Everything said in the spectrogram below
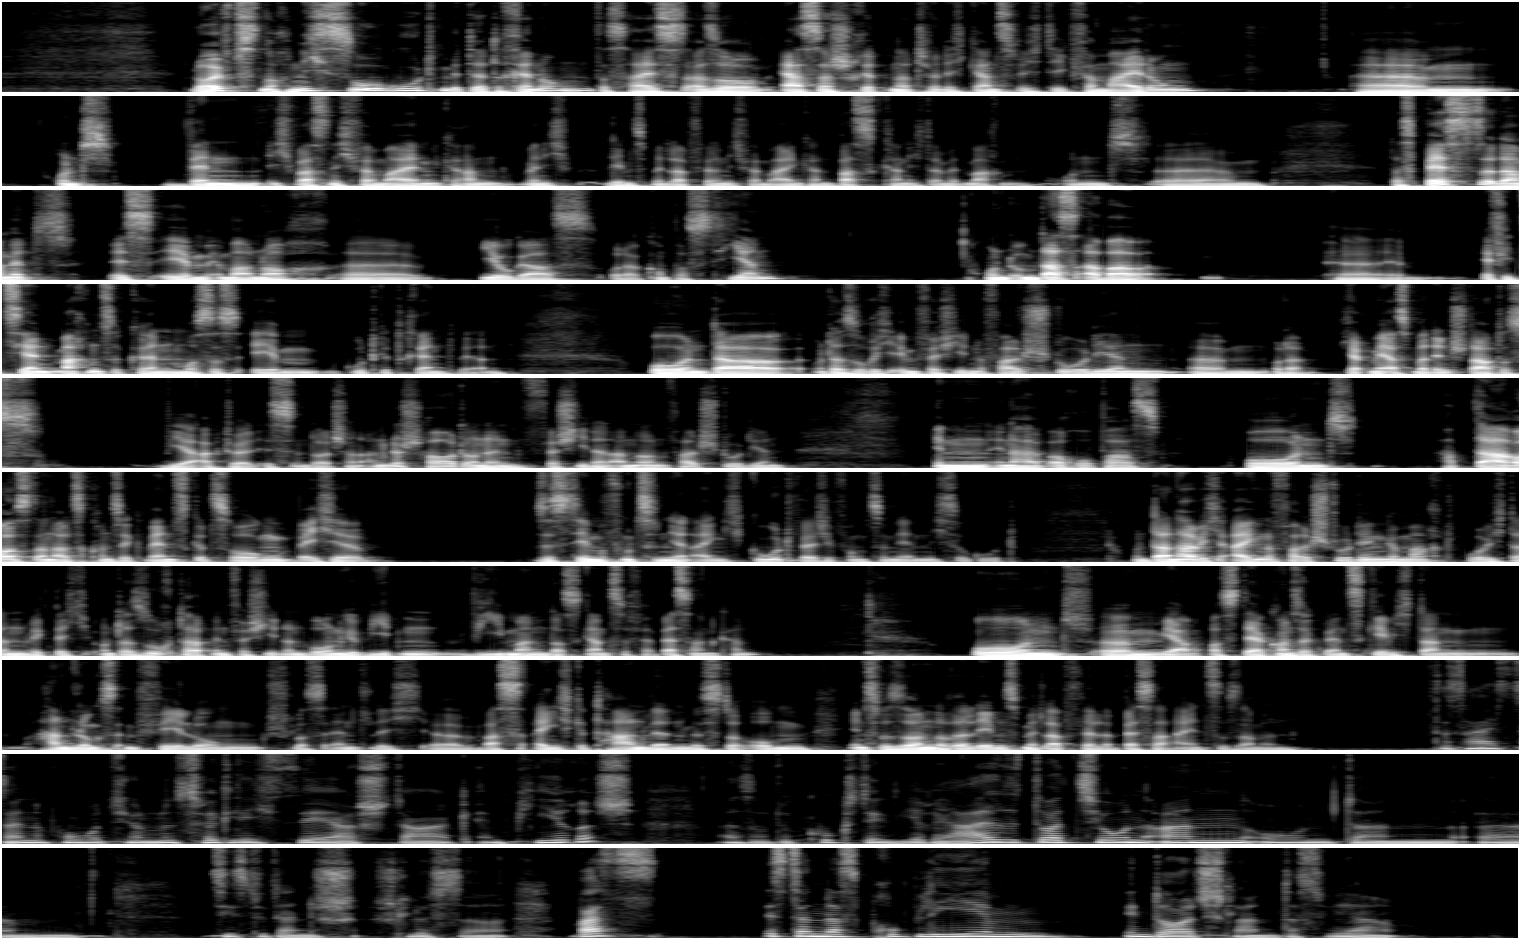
läuft es noch nicht so gut mit der Trennung. Das heißt also, erster Schritt natürlich ganz wichtig, Vermeidung. Ähm, und wenn ich was nicht vermeiden kann, wenn ich Lebensmittelabfälle nicht vermeiden kann, was kann ich damit machen? Und ähm, das Beste damit ist eben immer noch äh, Biogas oder Kompostieren. Und um das aber äh, effizient machen zu können, muss es eben gut getrennt werden. Und da untersuche ich eben verschiedene Fallstudien ähm, oder ich habe mir erstmal den Status, wie er aktuell ist, in Deutschland angeschaut und in verschiedenen anderen Fallstudien in, innerhalb Europas und habe daraus dann als Konsequenz gezogen, welche Systeme funktionieren eigentlich gut, welche funktionieren nicht so gut. Und dann habe ich eigene Fallstudien gemacht, wo ich dann wirklich untersucht habe in verschiedenen Wohngebieten, wie man das Ganze verbessern kann. Und ähm, ja, aus der Konsequenz gebe ich dann Handlungsempfehlungen schlussendlich, äh, was eigentlich getan werden müsste, um insbesondere Lebensmittelabfälle besser einzusammeln. Das heißt, deine Promotion ist wirklich sehr stark empirisch. Also du guckst dir die Realsituation an und dann ähm, ziehst du deine Sch Schlüsse. Was ist dann das Problem in Deutschland, dass wir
